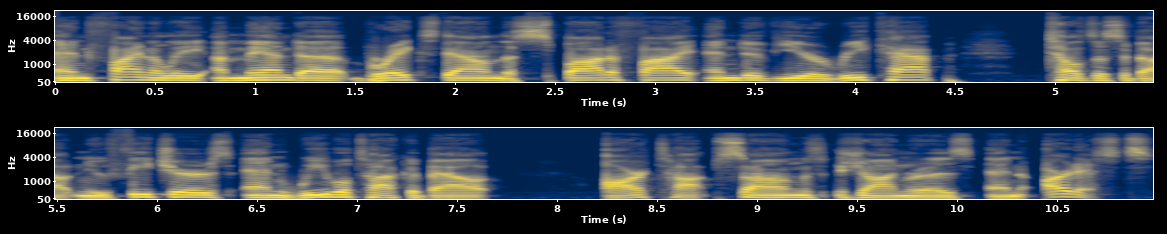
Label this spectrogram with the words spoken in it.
And finally, Amanda breaks down the Spotify end of year recap, tells us about new features, and we will talk about our top songs, genres, and artists.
